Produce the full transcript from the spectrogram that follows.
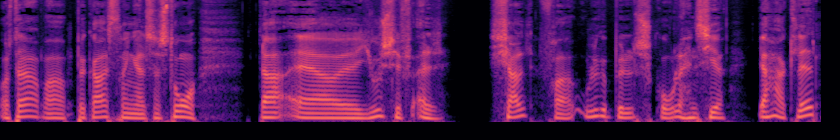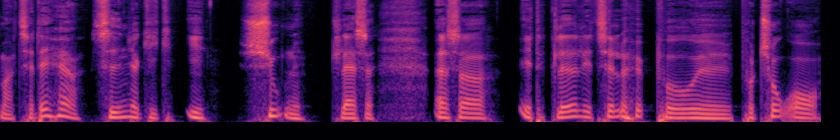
og der var begejstringen altså stor. Der er øh, Yusuf Al-Shal fra Ulkebøl skole, han siger, jeg har glædet mig til det her, siden jeg gik i 7. klasse. Altså et glædeligt tilløb på, øh, på to år.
